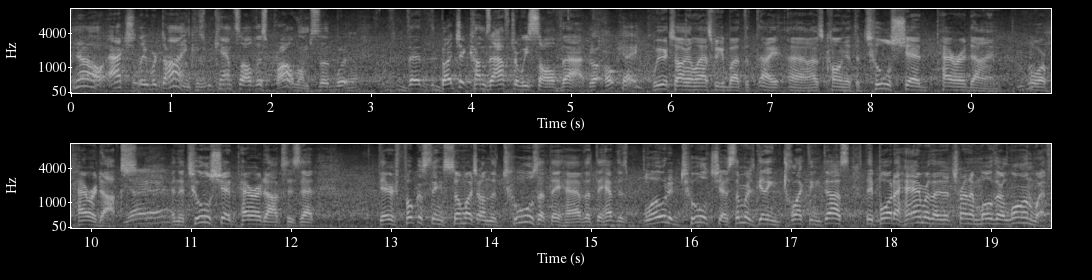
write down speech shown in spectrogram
No, actually we're dying because we can't solve this problem. So the, the, budget comes after we solve that. Okay. We were talking last week about the, I, uh, I was calling it the tool shed paradigm, mm -hmm. or paradox. Yeah. And the tool shed paradox is that they're focusing so much on the tools that they have that they have this bloated tool chest. Somebody's getting collecting dust. They bought a hammer that they're trying to mow their lawn with.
